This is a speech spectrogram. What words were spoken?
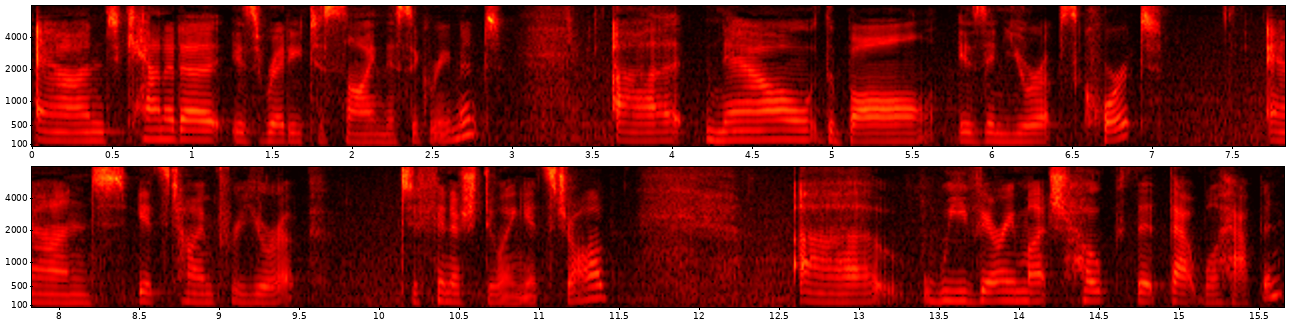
and Canada is ready to sign this agreement. Uh, now the ball is in Europe's court, and it's time for Europe to finish doing its job. Uh, we very much hope that that will happen.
